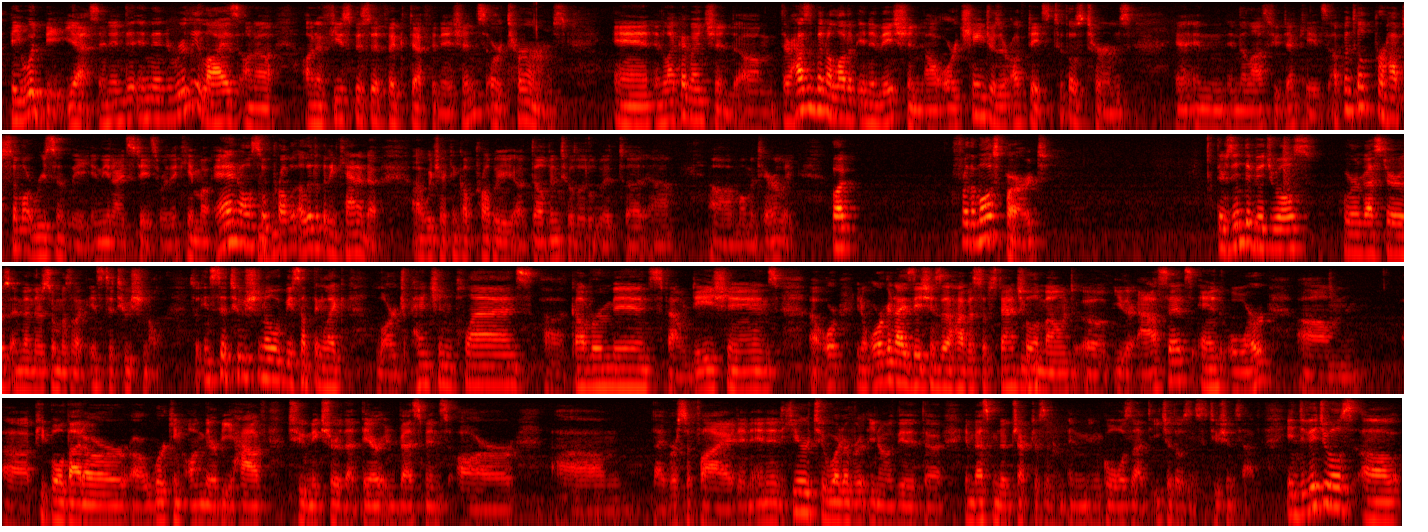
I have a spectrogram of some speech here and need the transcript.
They would be, yes. And, and, and it really lies on a, on a few specific definitions or terms. And, and like I mentioned, um, there hasn't been a lot of innovation uh, or changes or updates to those terms in, in the last few decades, up until perhaps somewhat recently in the United States, where they came up, and also mm-hmm. probably a little bit in Canada, uh, which I think I'll probably uh, delve into a little bit uh, uh, uh, momentarily. But for the most part, there's individuals who are investors, and then there's almost like institutional. So institutional would be something like large pension plans, uh, governments, foundations, uh, or you know organizations that have a substantial mm-hmm. amount of either assets and or um, uh, people that are, are, working on their behalf to make sure that their investments are um, diversified and, and, adhere to whatever you know the, the investment objectives and, and, goals that each of those institutions have. Individuals, uh,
